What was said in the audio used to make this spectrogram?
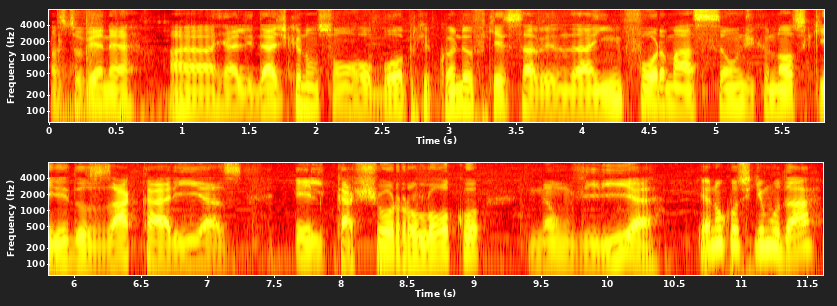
Mas tu vê, né? A realidade é que eu não sou um robô, porque quando eu fiquei sabendo da informação de que o nosso querido Zacarias, ele cachorro louco, não viria, eu não consegui mudar.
